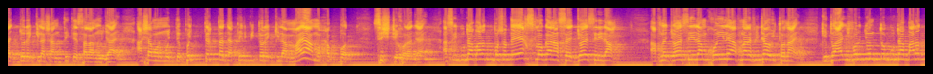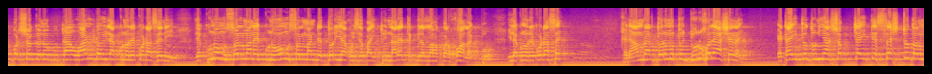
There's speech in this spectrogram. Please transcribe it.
রাজ্যরে কিলা শান্তিতে চালানো যায়। আসামের মধ্যে প্রত্যেকটা জাতির ভিতরে কিলা মায়া, মহব্বত সৃষ্টি করা যায়। আজকে গোটা ভারতবর্ষতে এক স্লোগান আছে, জয় শ্রীরাম। আপনার জয় শ্রীরাম হইলে আপনার ফিটা হইতো নাই। কিন্তু আজ পর্যন্ত গোটা ভারতবর্ষ কেন গোটা ওয়ার্ল্ড ইলা কোনো রেকর্ড আসেনি যে কোনো মুসলমানে কোনো মুসলমানদের দরিয়া কইছে, ভাই, তুই নারে তেকবির, আল্লাহ আকবার, খোয়া লাগবো। ইলা কোনো রেকর্ড আছে? এখানে আমরা ধর্ম তো জোর করে আসে নাই। এটাই তো দুনিয়ার সবচাইতে শ্রেষ্ঠ ধর্ম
